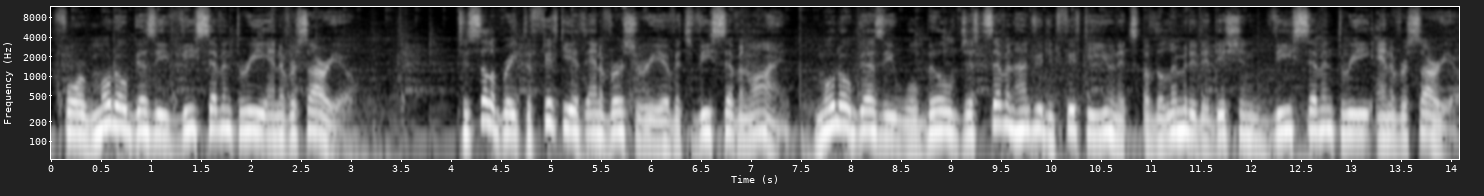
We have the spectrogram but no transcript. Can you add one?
for Moto Guzzi V73 Anniversario. To celebrate the 50th anniversary of its V7 line, Moto Guzzi will build just 750 units of the limited edition V73 Anniversario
